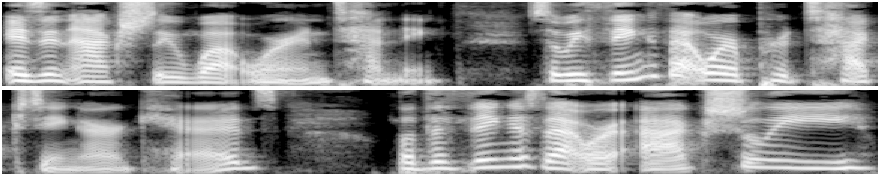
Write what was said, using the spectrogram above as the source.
isn't actually what we're intending so we think that we're protecting our kids but the thing is that we're actually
